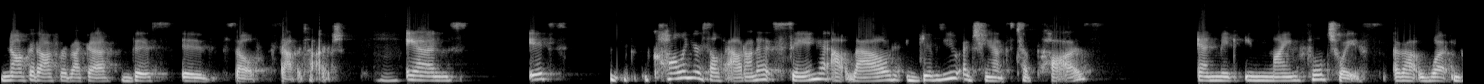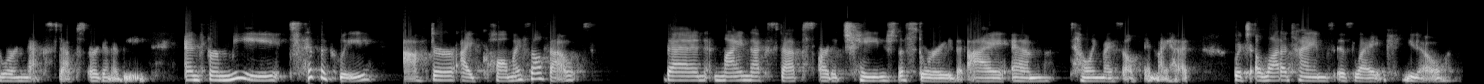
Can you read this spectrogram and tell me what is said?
knock it off, Rebecca. This is self sabotage. Mm-hmm. And it's calling yourself out on it, saying it out loud gives you a chance to pause and make a mindful choice about what your next steps are going to be. And for me, typically, after I call myself out, then my next steps are to change the story that I am telling myself in my head, which a lot of times is like, you know,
